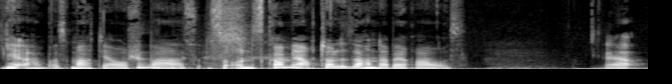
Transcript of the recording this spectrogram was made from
Ja, aber es macht ja auch Spaß. Und es kommen ja auch tolle Sachen dabei raus. Ja.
